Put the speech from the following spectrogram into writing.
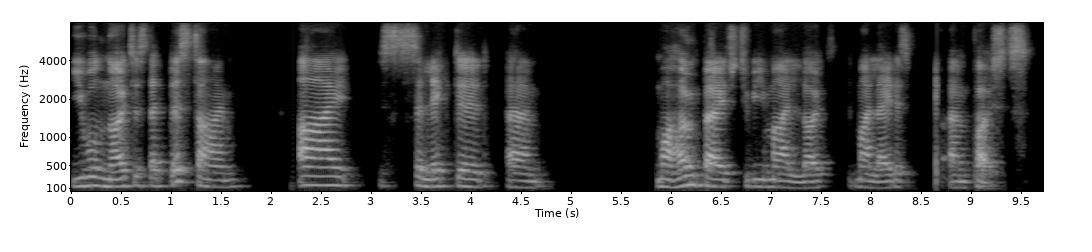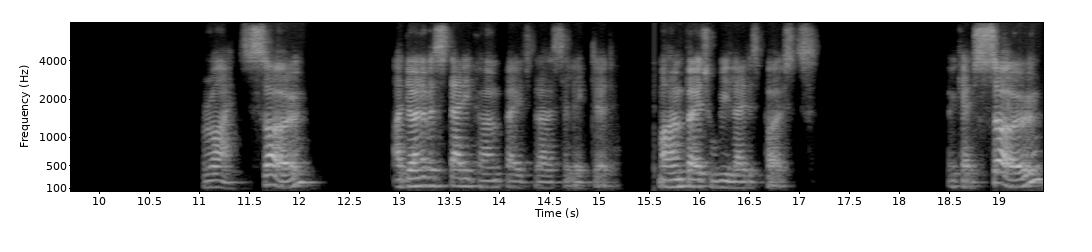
you will notice that this time I selected um, my homepage to be my, my latest um, posts. Right, so I don't have a static homepage that I selected. My homepage will be latest posts. Okay, so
